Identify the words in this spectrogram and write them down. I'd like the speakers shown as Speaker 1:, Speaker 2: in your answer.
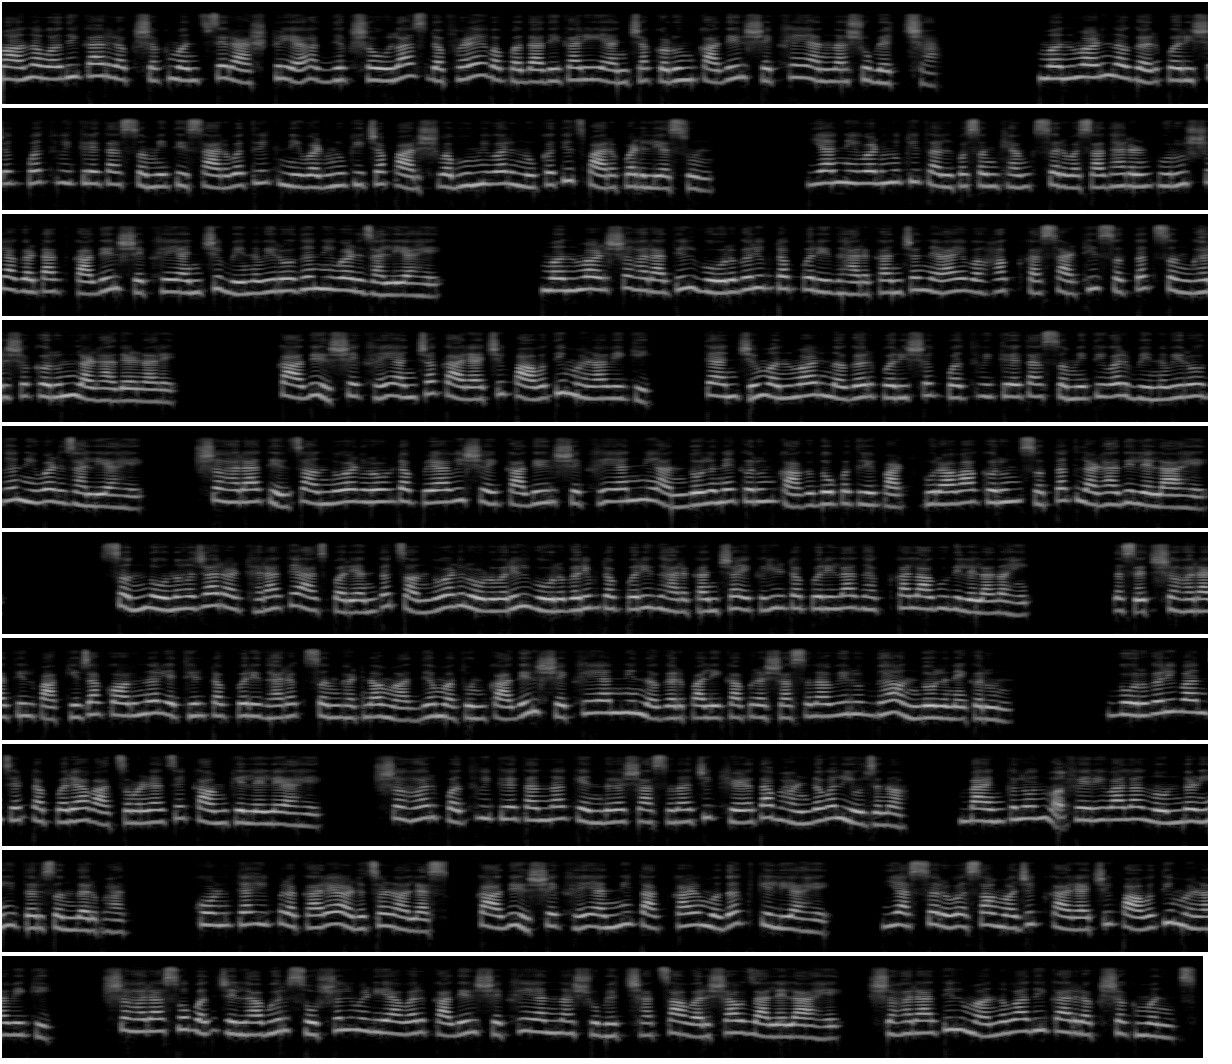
Speaker 1: मानवाधिकार रक्षक मंचचे राष्ट्रीय अध्यक्ष उल्हास डफळे व पदाधिकारी यांच्याकडून कादिर शेखे यांना शुभेच्छा. मनमाड नगर परिषद पथ विक्रेता समिती सार्वत्रिक निवडणुकीच्या पार्श्वभूमीवर नुकतीच पार पडली असून या निवडणुकीत अल्पसंख्याक सर्वसाधारण पुरुष या गटात कादिर शेखे यांची बिनविरोध निवड झाली आहे. मनमाड शहरातील गोरगरीब टप्परी धारकांच्या न्याय व हक्कासाठी सतत संघर्ष करून लढा देणारे कादिर शेख यांच्या कार्याची पावती म्हणावी की त्यांचे मनमाड नगर परिषद पथविक्रेता समितीवर बिनविरोध निवड झाली आहे. शहरातील चांदवड रोड टप्प्याविषयी कादिर शेख यांनी आंदोलने करून कागदोपत्री पाठपुरावा करून सतत लढा दिलेला आहे. सन दोन हजार अठरा ते आजपर्यंत चांदवड रोडवरील गोरगरीब टप्परी धारकांच्या एकही टप्परीला धक्का लागू दिलेला नाही. तसेच शहरातील पाकिजा कॉर्नर येथील टप्परीधारक संघटना माध्यमातून कादिर शेख यांनी नगरपालिका प्रशासनाविरुद्ध आंदोलने करून गोरगरिबांचे टप्पऱ्या वाचवण्याचे काम केलेले आहे. शहर पथविक्रेत्यांना केंद्र शासनाची खेळता भांडवल योजना बँक लोन व फेरीवाला नोंदणी इतर संदर्भात कोणत्याही प्रकारे अडचण आल्यास कादिर शेखे यांनी तात्काळ मदत केली आहे. या सर्व सामाजिक कार्याची पावती म्हणावी की शहरासोबत जिल्हाभर सोशल मीडियावर कादिर शेखे यांना शुभेच्छाचा वर्षाव झालेला आहे. शहरातील मानवाधिकार रक्षक मंच.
